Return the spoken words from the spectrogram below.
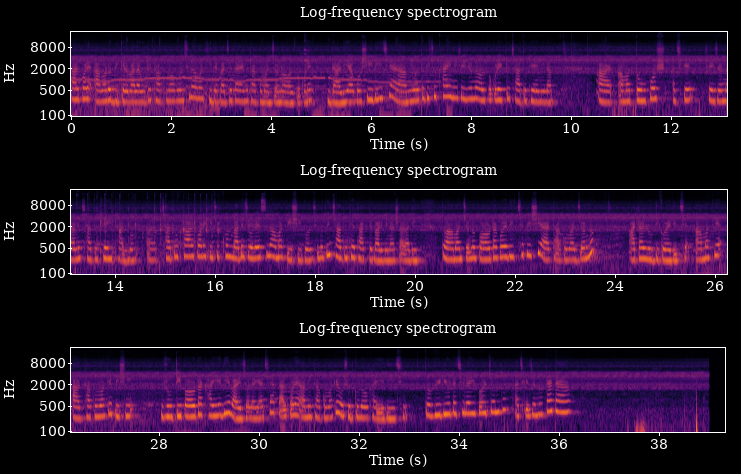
তারপরে আবারও বিকেলবেলা উঠে ঠাকুমা বলছিল, আমার খিদে পাচ্ছে, তাই আমি ঠাকুমার জন্য অল্প করে ডালিয়া বসিয়ে দিয়েছি, আর আমিও তো কিছু খাইনি, সেই জন্য অল্প করে একটু ছাতু খেয়ে নিলাম। আর আমার তো উপোস আজকে, সেই জন্য আমি ছাতু খেয়েই থাকব। আর ছাতু খাওয়ার পরে কিছুক্ষণ বাদে চলে এসেছিল আমার পিসি, বলছিল, তুই ছাতু খেয়ে থাকতে পারবি না সারাদিন। তো আমার জন্য পরোটা করে দিচ্ছে পিসি আর ঠাকুমার জন্য আটার রুটি করে দিচ্ছে। আমাকে আর ঠাকুমাকে পিসি রুটি, পরোটা খাইয়ে দিয়ে বাড়ি চলে গেছে আর তারপরে আমি ঠাকুমাকে ওষুধগুলোও খাইয়ে দিয়েছি। তো ভিডিওটা ছিল এই পর্যন্ত। আজকের জন্য টাটা!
